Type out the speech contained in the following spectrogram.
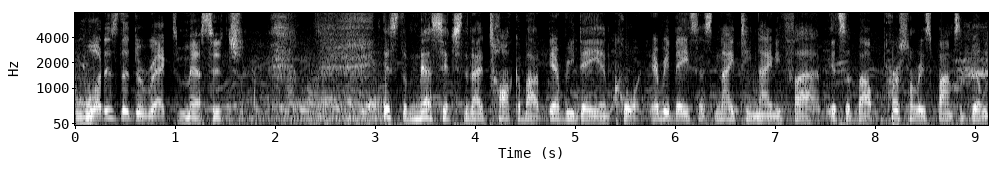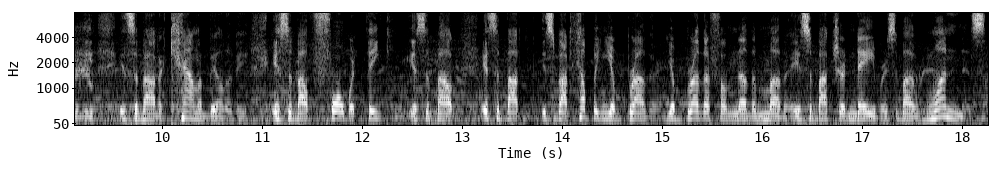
what is the direct message? It's the message that I talk about every day in court, every day since 1995. It's about personal responsibility. It's about accountability. It's about forward thinking. It's about it's about it's about helping your brother, your brother from another mother. It's about your neighbor. It's about oneness.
